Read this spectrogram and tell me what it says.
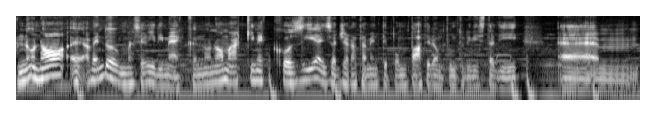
non ho, eh, avendo una serie di Mac, non ho macchine così esageratamente pompate da un punto di vista di, ehm,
